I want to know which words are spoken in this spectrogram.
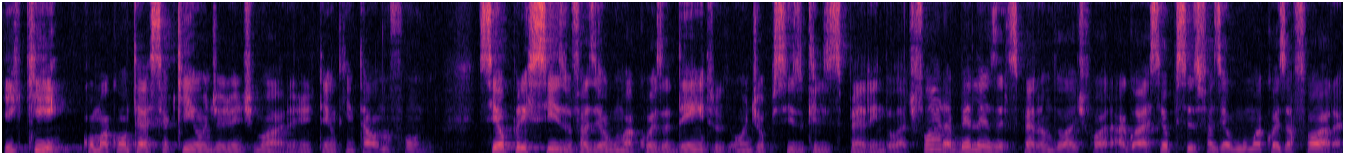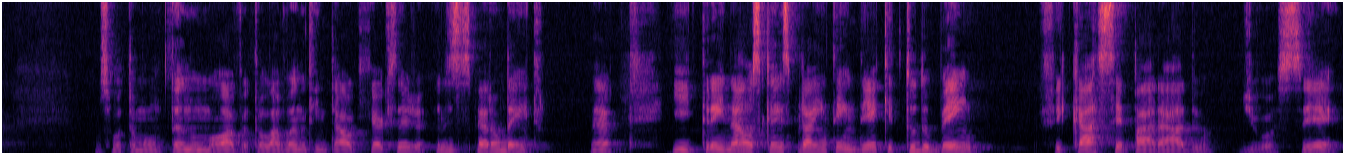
E que, como acontece aqui onde a gente mora, a gente tem um quintal no fundo. Se eu preciso fazer alguma coisa dentro, onde eu preciso que eles esperem do lado de fora, beleza, eles esperam do lado de fora. Agora, se eu preciso fazer alguma coisa fora, se eu estou montando um móvel, estou lavando quintal, o que quer que seja, eles esperam dentro. Né? E treinar os cães para entender que tudo bem ficar separado de você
